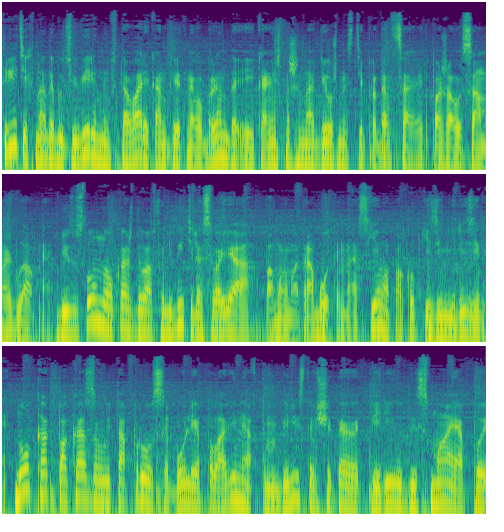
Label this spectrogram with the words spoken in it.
В-третьих, надо быть уверенным в товаре конкретного бренда и, конечно же, надежности продавца. Это, пожалуй, самое главное. Безусловно, у каждого автолюбителя своя, по-моему, отработанная схема покупки зимней резины. Но, как показывают опросы, более половины автомобилистов считают периоды с мая по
